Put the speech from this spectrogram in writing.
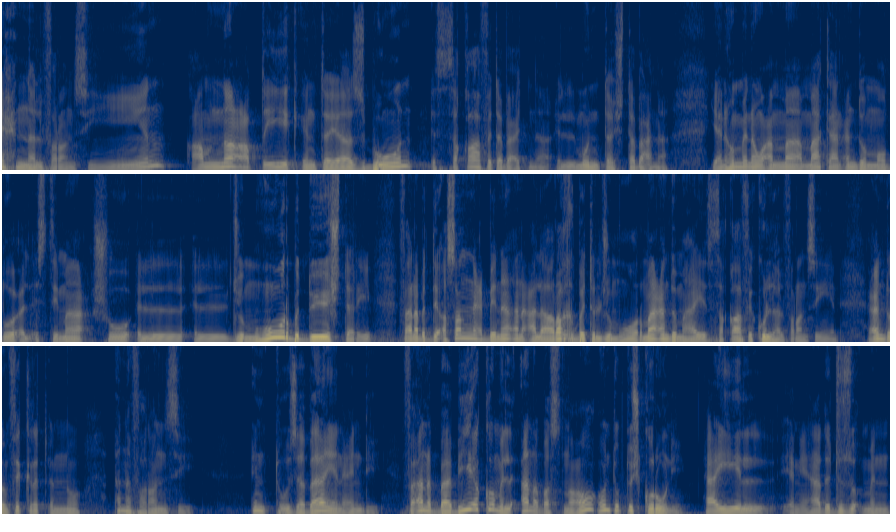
إحنا الفرنسيين عم نعطيك انت يا زبون الثقافة تبعتنا المنتج تبعنا. يعني هم نوعا ما ما كان عندهم موضوع الاستماع شو ال- الجمهور بده يشتري. فأنا بدي أصنع بناء على رغبة الجمهور. ما عندهم هاي الثقافة كلها الفرنسيين. عندهم فكرة إنه أنا فرنسي أنتوا زباين عندي. فأنا ببيعكم اللي أنا بصنعه وانتوا بتشكروني. هاي هي يعني هذا جزء من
